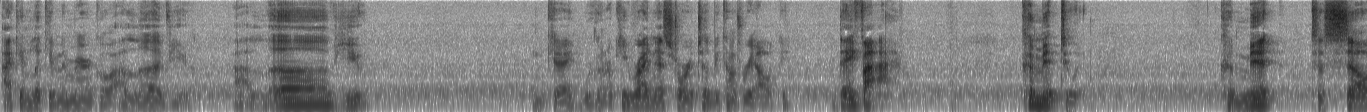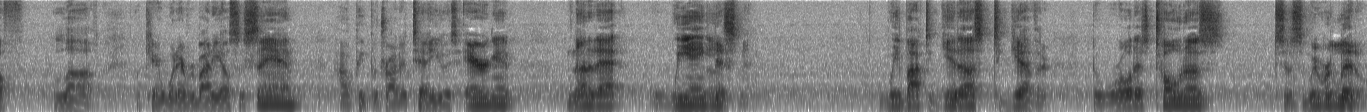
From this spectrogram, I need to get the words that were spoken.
I can look in the mirror and go, I love you. I love you. Okay, we're gonna keep writing that story until it becomes reality. Day five, commit to it. Commit to self-love. Don't care what everybody else is saying, how people try to tell you it's arrogant, none of that. We ain't listening. We about to get us together the world has told us since we were little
